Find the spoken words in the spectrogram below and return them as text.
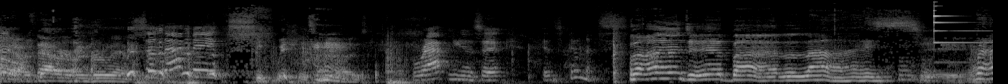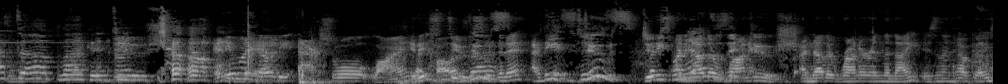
potatoes. That Irving Berlin. So that makes He wishes he was. rap music is Dennis. Blinded by the lights, wrapped up like a douche. Anyone know the actual line? It that is follows Deuce, that? isn't it? I think It's it's Deuce. But he Deuce, another pronounces it runner, douche. another runner in the night. Isn't that how it goes?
